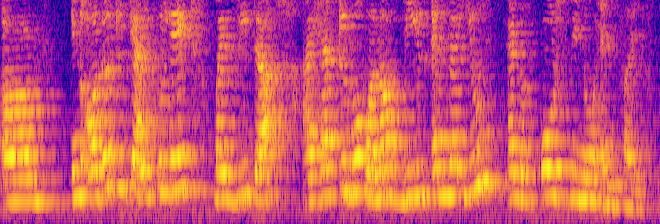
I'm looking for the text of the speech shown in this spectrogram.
um, in order to calculate my zeta, I have to know one of these n values and of course we know n5.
